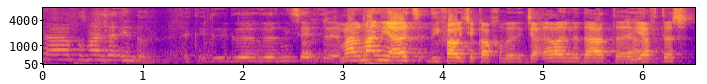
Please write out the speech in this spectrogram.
Ja, volgens mij is hij Indo. Ik, ik, ik, het niet zeker. Maar het maakt niet uit, die foutje kan gebeuren. Jael inderdaad, uh, Ja. Jeftes.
